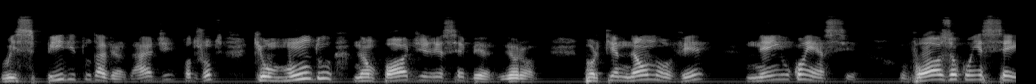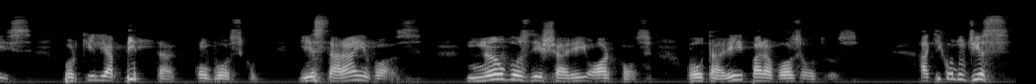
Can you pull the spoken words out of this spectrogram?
O Espírito da verdade, todos juntos, que o mundo não pode receber. Melhorou? Porque não o vê, nem o conhece. Vós o conheceis, porque ele habita convosco e estará em vós não vos deixarei órfãos, voltarei para vós outros. Aqui quando diz,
